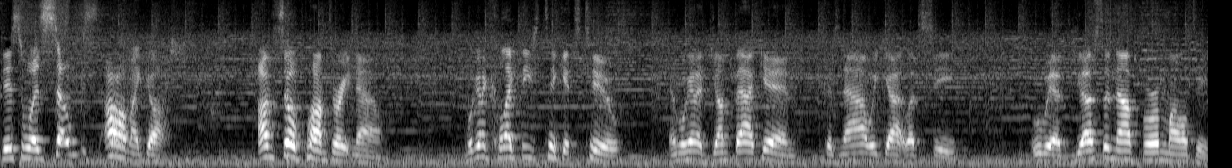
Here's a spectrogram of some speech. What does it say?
This was so. Oh my gosh. I'm so pumped right now. We're to collect these tickets too. And we're to jump back in. Because now we got, let's see. Ooh, we have just enough for a multi.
